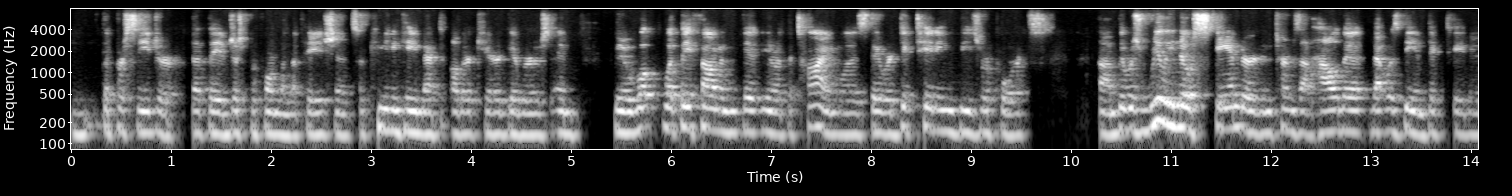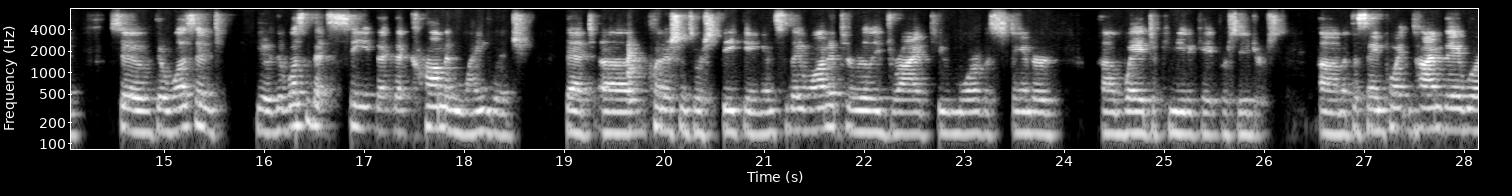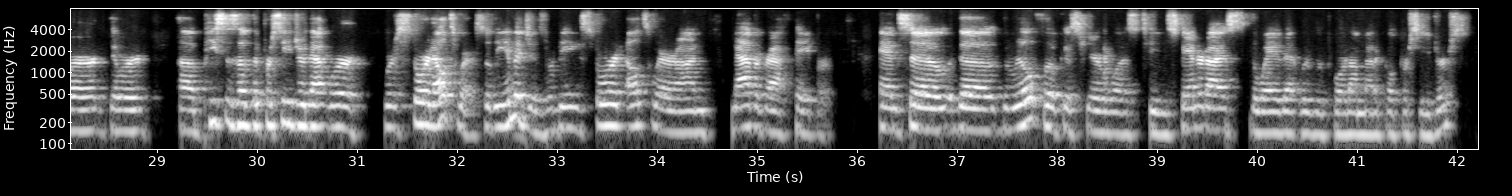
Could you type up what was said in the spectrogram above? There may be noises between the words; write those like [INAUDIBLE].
the procedure that they've just performed on the patient. So communicating that to other caregivers. And you know what, what they found in, you know at the time was they were dictating these reports. Um, there was really no standard in terms of how that, that was being dictated. So there wasn't, you know, there wasn't that same that, that common language that uh, clinicians were speaking. And so they wanted to really drive to more of a standard uh, way to communicate procedures. Um, at the same point in time, they were there were uh, pieces of the procedure that were were stored elsewhere. So the images were being stored elsewhere on Navigraph paper. And so the, the real focus here was to standardize the way that we report on medical procedures.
